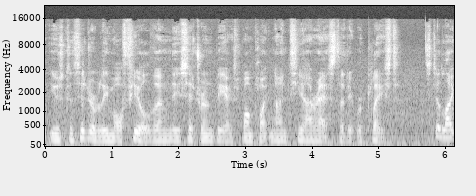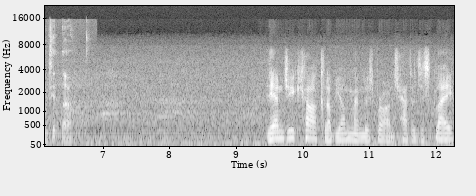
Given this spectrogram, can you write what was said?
It used considerably more fuel than the Citroën BX 1.9 TRS that it replaced. Still liked it though. The MG Car Club Young Members Branch had a display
